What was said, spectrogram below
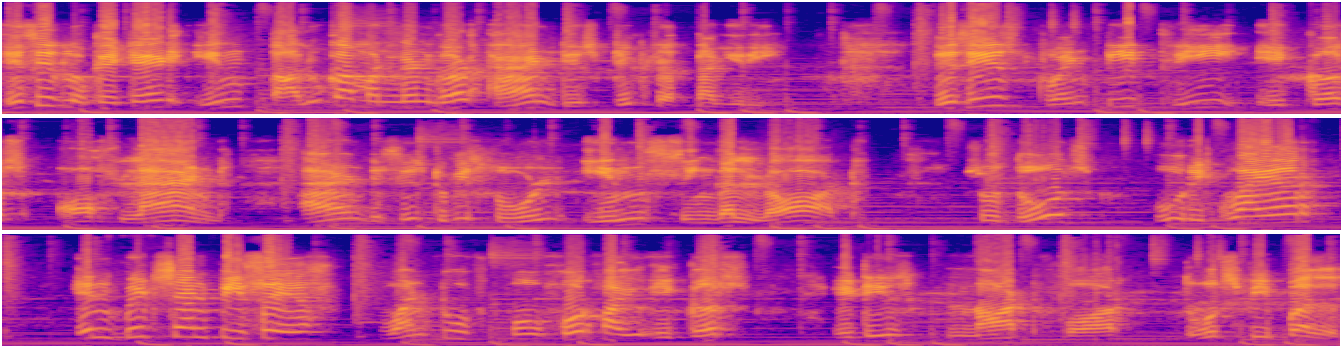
this is located in Taluka Mandangad and district Ratnagiri. This is 23 acres of land and this is to be sold in single lot. So those who require in bits and pieces 1 to 4, 4 5 acres, it is not for those people.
